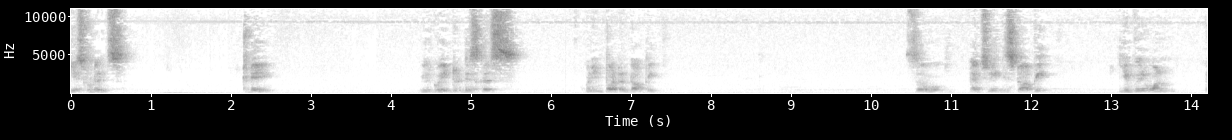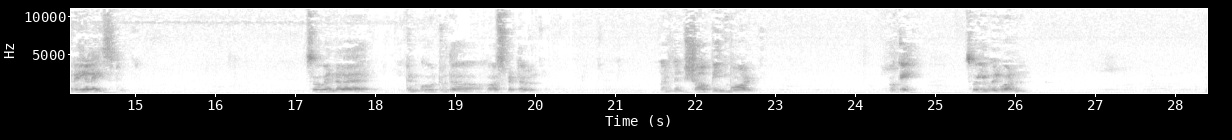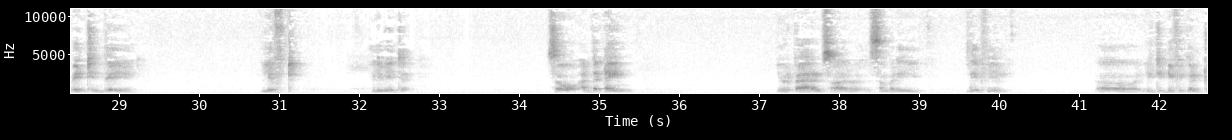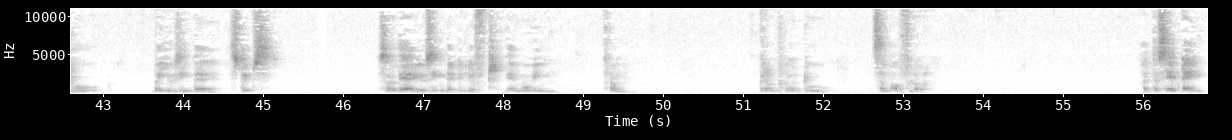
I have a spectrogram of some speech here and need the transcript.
Dear students, today we are going to discuss one important topic. So, actually, this topic everyone realized. So, whenever you can go to the hospital and then shopping mall, okay, so everyone went in the lift elevator. So at the time your parents or somebody they feel uh, little difficult to by using the steps. So they are using that lift. They are moving from ground floor to some up floor. At the same time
